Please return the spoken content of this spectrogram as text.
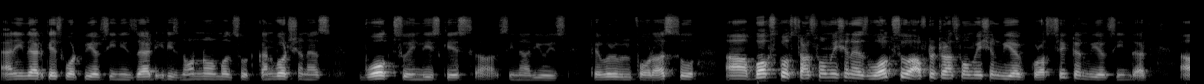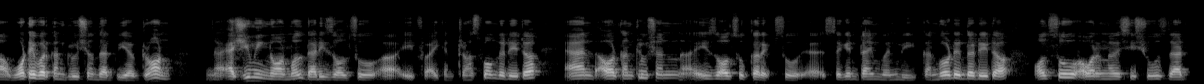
and in that case what we have seen is that it is non normal. So, conversion has worked. So, in this case uh, scenario is favorable for us. So, uh, box box transformation has worked. So, after transformation we have cross checked and we have seen that uh, whatever conclusion that we have drawn assuming normal that is also uh, if I can transform the data and our conclusion is also correct. So, uh, second time when we converted the data also our analysis shows that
